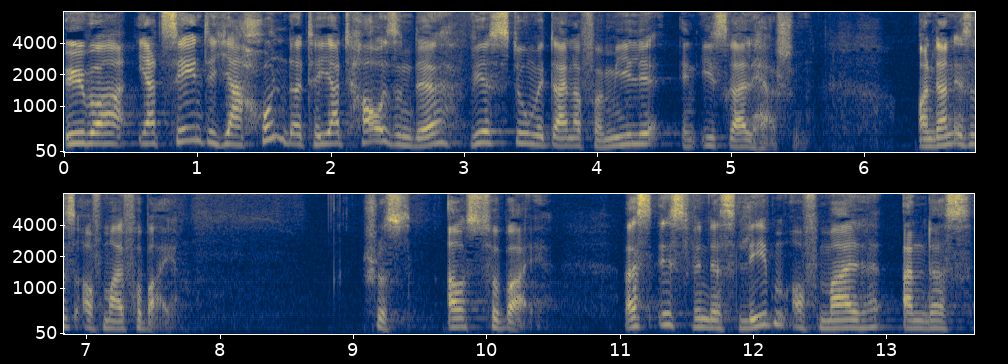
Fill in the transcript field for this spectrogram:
über Jahrzehnte, Jahrhunderte, Jahrtausende wirst du mit deiner Familie in Israel herrschen. Und dann ist es auf mal vorbei. Schluss. Aus vorbei. Was ist, wenn das Leben auf mal anders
